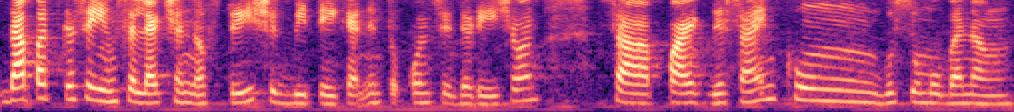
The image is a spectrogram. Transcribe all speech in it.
dapat kasi yung selection of trees should be taken into consideration sa park design kung gusto mo ba ng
